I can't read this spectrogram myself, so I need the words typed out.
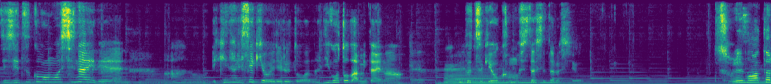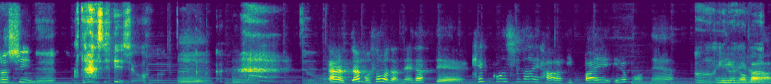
事実婚をしないでいきなり籍を入れるとは何事だみたいなうん。物議を醸し出してたらしいよ。それも新しいね。新しいでしょ？うん。う。んあでもそうだね。だって結婚しない派いっぱいいるもんね。うんいるのが。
